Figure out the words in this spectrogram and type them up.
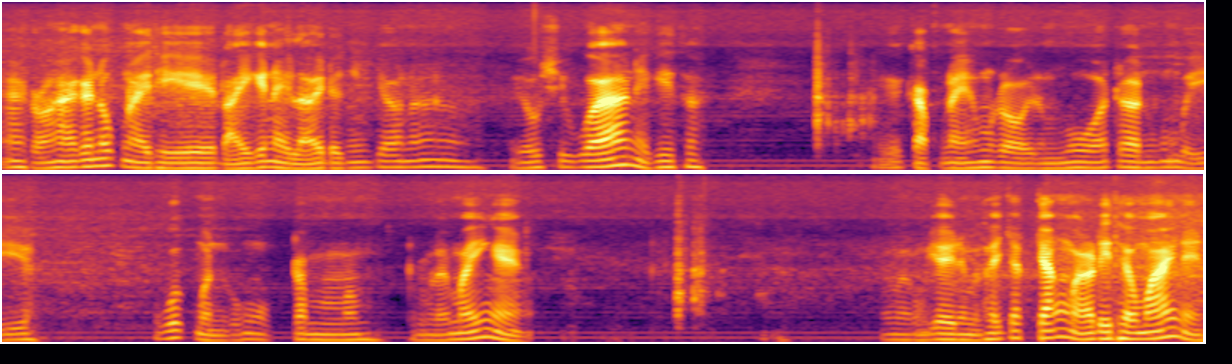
À, còn hai cái nút này thì đậy cái này lại đừng cho nó oxy quá này kia thôi. Cái cặp này hôm rồi mua ở trên cũng bị quất mình cũng một trăm trăm lẻ mấy ngàn. Mà con dây này mình thấy chắc chắn mà nó đi theo máy này.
